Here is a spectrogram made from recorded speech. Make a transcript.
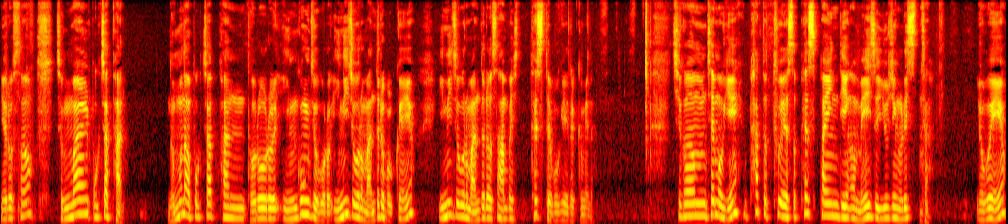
예로서 정말 복잡한 너무나 복잡한 도로를 인공적으로 인위적으로 만들어 볼 거예요. 인위적으로 만들어서 한번 테스트 해보게 될 겁니다. 지금 제목이 파트 2에서 path finding 어 maze using list 요거예요.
